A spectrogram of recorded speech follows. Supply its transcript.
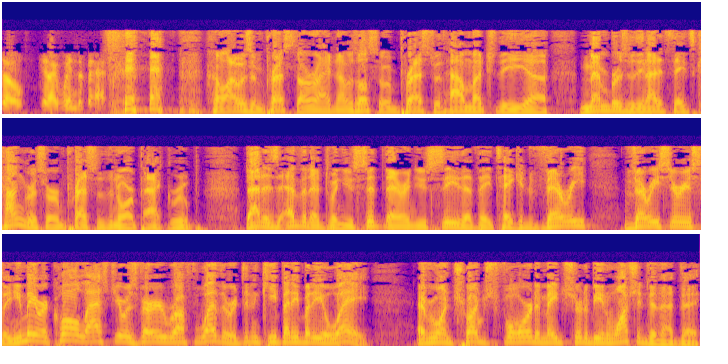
So, did I win the bet? well, I was impressed, all right, and I was also impressed with how much the uh, members of the United States Congress are impressed with the NORPAC group. That is evident when you sit there and you see that they take it very, very seriously. And you may recall last year was very rough weather. It didn't keep anybody away. Everyone trudged forward and made sure to be in Washington that day.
